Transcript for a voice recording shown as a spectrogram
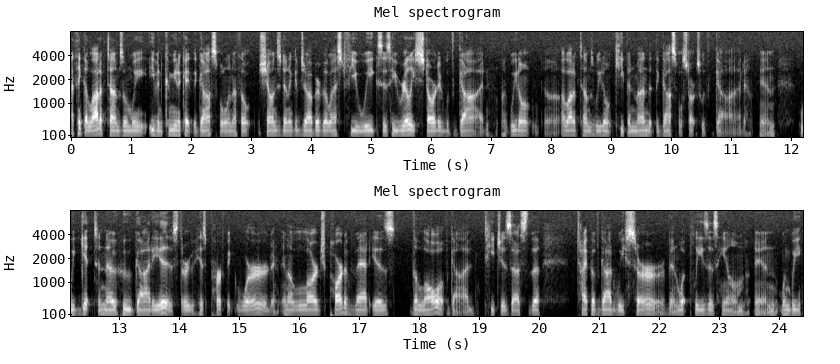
I think a lot of times when we even communicate the gospel, and I thought Sean's done a good job over the last few weeks, is he really started with God. We don't, uh, a lot of times we don't keep in mind that the gospel starts with God, and we get to know who God is through His perfect Word, and a large part of that is the law of God teaches us the type of God we serve and what pleases Him, and when we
